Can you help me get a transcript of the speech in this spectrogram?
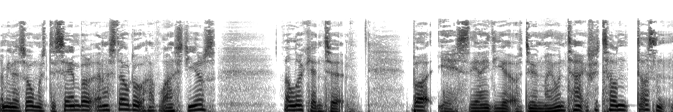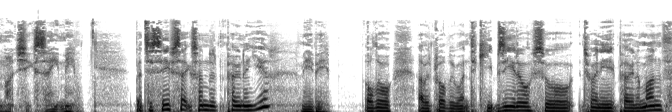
I mean, it's almost December, and I still don't have last year's. I'll look into it. But yes, the idea of doing my own tax return doesn't much excite me. But to save £600 a year? Maybe. Although I would probably want to keep Xero, so £28 a month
